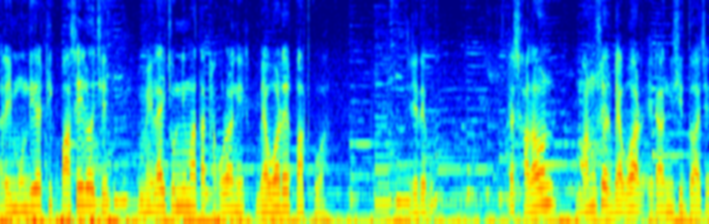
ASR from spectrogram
আর এই মন্দিরের ঠিক পাশেই রয়েছে মেলাই চণ্ডীমাতা ঠাকুরানীর ব্যবহারের পাতকুয়া। যে দেখুন, এটা সাধারণ মানুষের ব্যবহার, এটা নিষিদ্ধ আছে।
